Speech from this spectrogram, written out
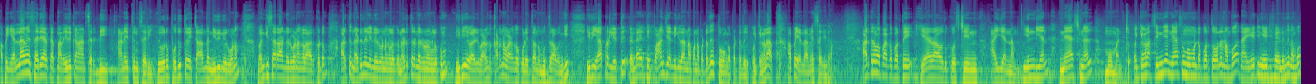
அப்போ இங்கே எல்லாமே சரியாக இருக்கிறதுனால இதுக்கான ஆன்சர் டி அனைத்தும் சரி. இது ஒரு பொதுத்துறை சார்ந்த நிதி நிறுவனம். வங்கி சாரா நிறுவனங்களாக இருக்கட்டும். அடுத்து நடுநிலை நிறுவனங்களுக்கு நடுத்தர நிறுவனங்களுக்கும் நிதியை வழங்க கடனை வழங்கக்கூடியது தான் அந்த முத்ரா வங்கி. இது ஏப்ரல் எட்டு ரெண்டாயிரத்தி பாஞ்சு அன்றைக்கி தான் என்ன பண்ணப்பட்டது? துவங்கப்பட்டது. ஓகேங்களா? அப்போ எல்லாமே சரிதான். அடுத்து நம்ம பார்க்க போகிறது ஏழாவது question INM Indian national movement ஓகேங்களா? இந்தியன் நேஷ்னல் மூமெண்ட்டை பொறுத்தவரையில் நம்ம நான் எயிட்டீன் எயிட்டி ஃபைவ்லேருந்து நம்ம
